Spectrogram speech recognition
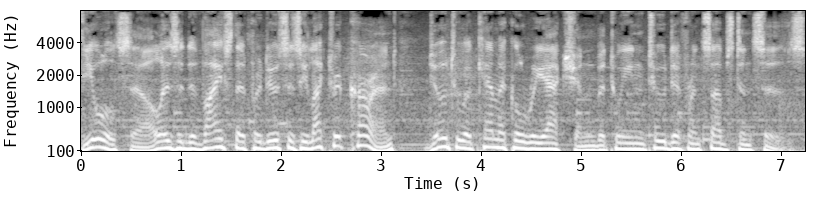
Fuel cell is a device that produces electric current due to a chemical reaction between two different substances.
